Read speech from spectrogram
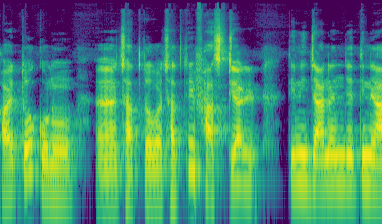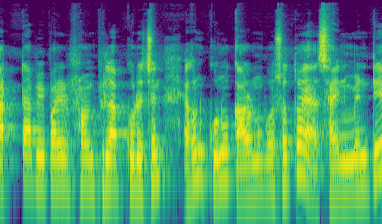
হয়তো কোনো ছাত্র বা ছাত্রী ফার্স্ট ইয়ারের তিনি জানেন যে তিনি আটটা পেপারের ফর্ম ফিল আপ করেছেন। এখন কোনো কারণবশত অ্যাসাইনমেন্টে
